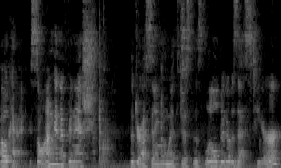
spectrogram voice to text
Okay, so I'm gonna finish the dressing with just this little bit of zest here.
